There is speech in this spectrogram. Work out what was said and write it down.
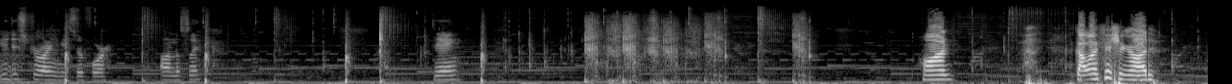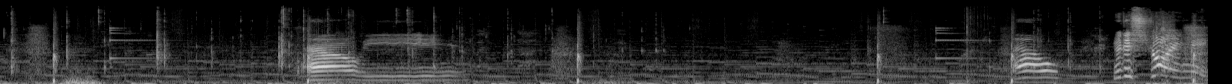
You're destroying me so far, honestly. Ding. Hold on. Got my fishing rod. Owie. Ow. You're destroying me!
